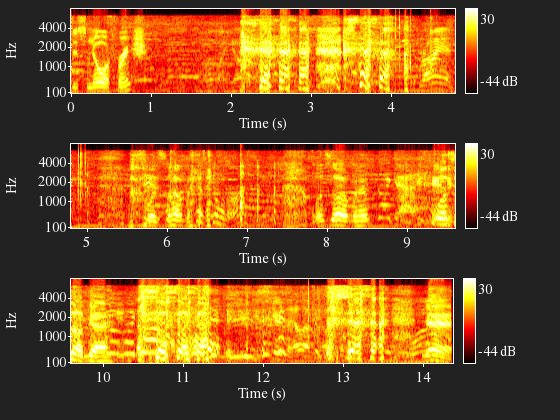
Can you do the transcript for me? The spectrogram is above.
This Noah French? Oh my god. Ryan, What's up, man? what's going on? What's up, man? That guy. What's up, guy? Oh, you scared the hell out of me. yeah.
